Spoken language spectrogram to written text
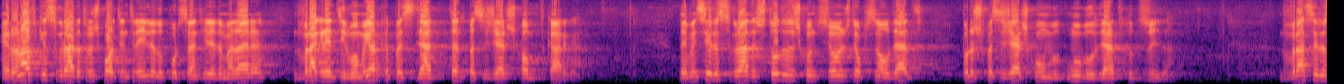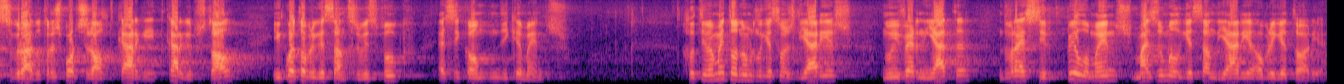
A aeronave que assegurar o transporte entre a Ilha do Porto Santo e a Ilha da Madeira deverá garantir uma maior capacidade tanto de passageiros como de carga. Devem ser asseguradas todas as condições de opcionalidade para os passageiros com mobilidade reduzida. Deverá ser assegurado o transporte geral de carga e de carga postal, enquanto obrigação de serviço público, assim como de medicamentos. Relativamente ao número de ligações diárias, no inverno IATA, deverá existir pelo menos mais uma ligação diária obrigatória,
